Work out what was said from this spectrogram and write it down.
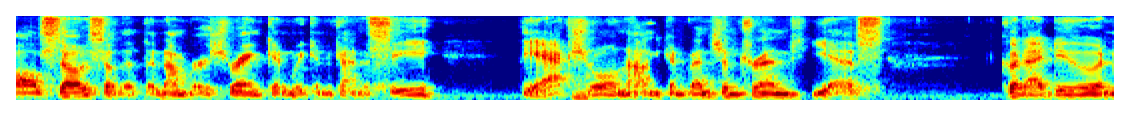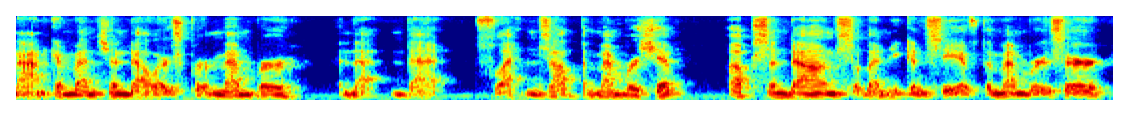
also so that the numbers shrink and we can kind of see the actual non-convention trend? Yes. Could I do a non-convention dollars per member and that that flattens out the membership ups and downs so then you can see if the members are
